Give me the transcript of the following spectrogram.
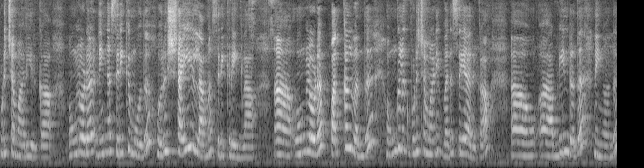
பிடிச்ச மாதிரி இருக்கா? உங்களோட நீங்கள் சிரிக்கும் போது ஒரு ஷை இல்லாமல் சிரிக்கிறீங்களா? உங்களோட பற்கள் வந்து உங்களுக்கு பிடிச்ச மாதிரி வரிசையாக இருக்கா? அப்படின்றத நீங்கள் வந்து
